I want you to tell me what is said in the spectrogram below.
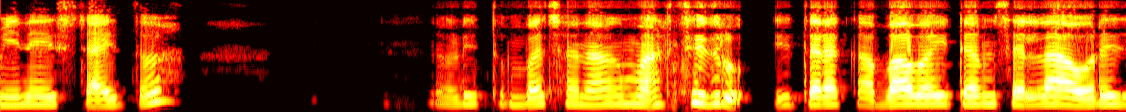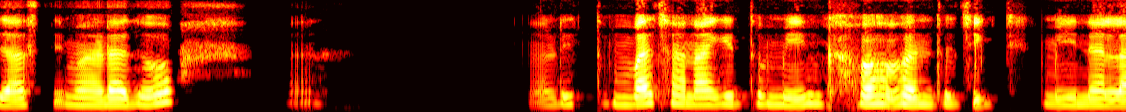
ಮೀನೇ ಇಷ್ಟ ಆಯಿತು. ನೋಡಿ ತುಂಬ ಚೆನ್ನಾಗಿ ಮಾಡ್ತಿದ್ರು. ಈ ಥರ ಕಬಾಬ್ ಐಟಮ್ಸ್ ಎಲ್ಲ ಅವರೇ ಜಾಸ್ತಿ ಮಾಡೋದು. ನೋಡಿ ತುಂಬ ಚೆನ್ನಾಗಿತ್ತು ಮೀನು ಕಬಾಬ್ ಅಂತೂ ಚಿಕ್ಕ ಚಿಕ್ಕ ಮೀನೆಲ್ಲ.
